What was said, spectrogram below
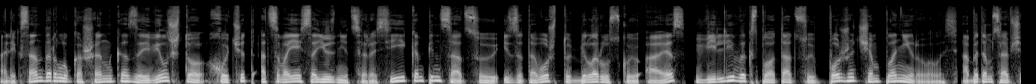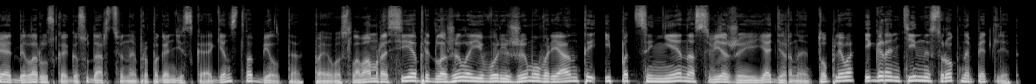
Александр Лукашенко заявил, что хочет от своей союзницы России компенсацию из-за того, что белорусскую АЭС ввели в эксплуатацию позже, чем планировалось. Об этом сообщает белорусское государственное пропагандистское агентство «Белта». По его словам, Россия предложила его режиму варианты и по цене на свежее ядерное топливо и гарантийный срок на 5 лет.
